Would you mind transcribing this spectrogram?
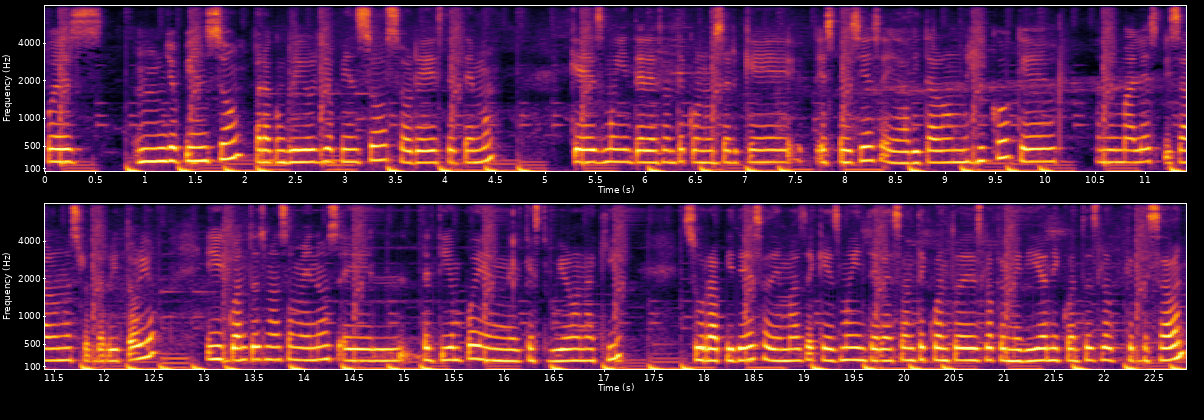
Pues mm, yo pienso, para concluir, yo pienso sobre este tema que es muy interesante conocer qué especies eh, habitaron México, qué animales pisaron nuestro territorio y cuánto es más o menos el, tiempo en el que estuvieron aquí, su rapidez, además de que es muy interesante cuánto es lo que medían y cuánto es lo que pesaban.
